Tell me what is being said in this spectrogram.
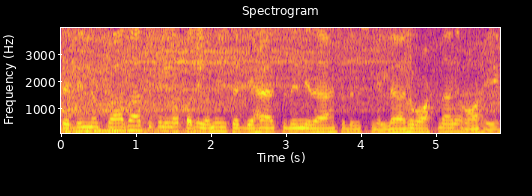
شر النفاثات في العقد ومن شر حاسد إذا حسد. بسم الله الرحمن الرحيم.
